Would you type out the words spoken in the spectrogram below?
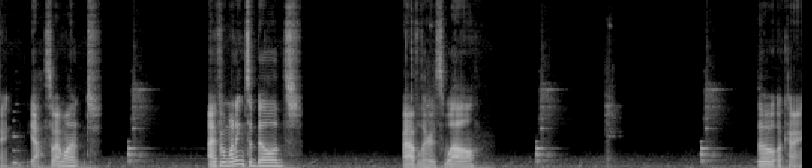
Okay, yeah, so I want... I've been wanting to build Traveler as well. So, okay.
